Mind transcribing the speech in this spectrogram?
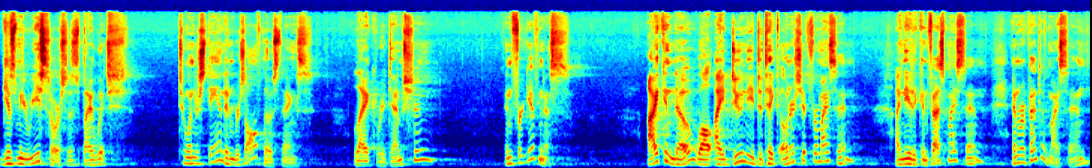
gives me resources by which to understand and resolve those things, like redemption and forgiveness. I can know, while I do need to take ownership for my sin, I need to confess my sin and repent of my sin.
